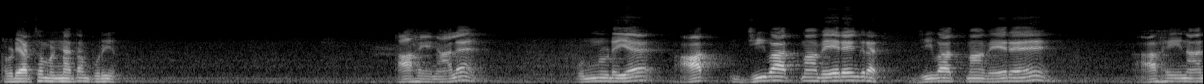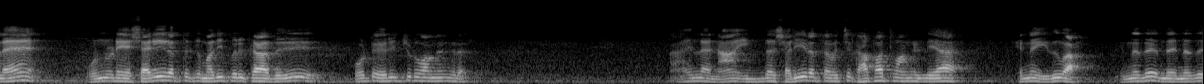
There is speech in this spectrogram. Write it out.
அப்படி அர்த்தம் பண்ணால் தான் புரியும். ஆகையினால உன்னுடைய ஆத் ஜீவாத்மா வேறேங்கிறார். ஜீவாத்மா வேறே. ஆகையினால உன்னுடைய சரீரத்துக்கு மதிப்பு இருக்காது. போட்டு எரிச்சுடுவாங்கங்கிறார். இல்லை நான் இந்த சரீரத்தை வச்சு காப்பாற்றுவாங்க இல்லையா? என்ன இதுவா? என்னது இந்த என்னது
